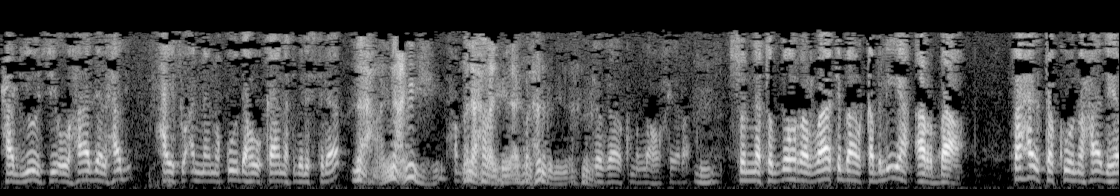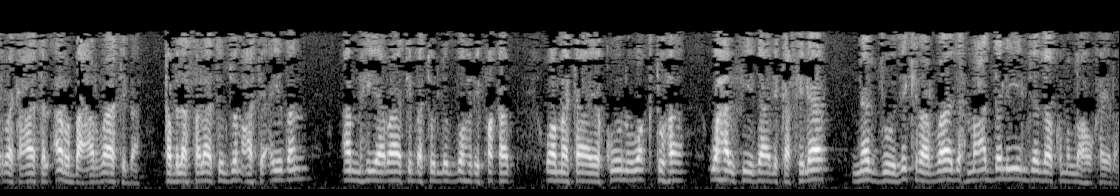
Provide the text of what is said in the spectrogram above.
هل يجزئ هذا الهدي حيث أن نقوده كانت بالاستلام لا حرج نعم يجزي ولا حرج في ذلك والحمد لله. جزاكم الله خيرا. سنة الظهر الراتبة القبلية أربع فهل تكون هذه الركعات الأربع الراتبة قبل صلاة الجمعة أيضا؟ أم هي راتبة للظهر فقط ومتى يكون وقتها وهل في ذلك خلاف؟ نرجو ذكر الراجح مع الدليل. جزاكم الله خيرا.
